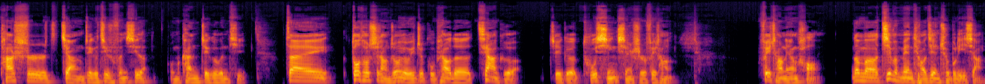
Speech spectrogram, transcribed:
它是讲这个技术分析的。我们看这个问题，在多头市场中，有一只股票的价格，这个图形显示非常。非常良好，那么基本面条件却不理想。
